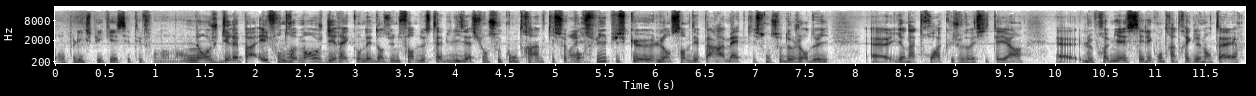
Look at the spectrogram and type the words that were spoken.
on, peut l'expliquer cet effondrement? Non, je dirais pas effondrement, je dirais qu'on est dans une forme de stabilisation sous contrainte qui se poursuit puisque l'ensemble des paramètres qui sont ceux d'aujourd'hui, euh, il y en a trois que je voudrais citer. Un. Euh, le premier, c'est les contraintes réglementaires,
